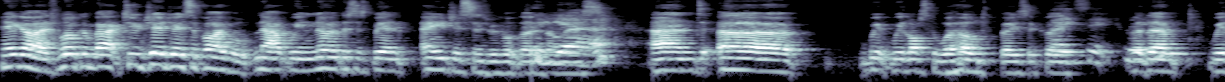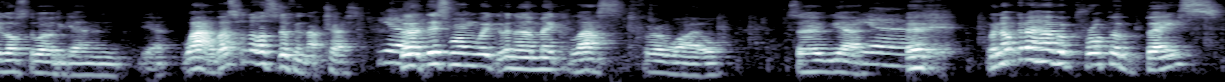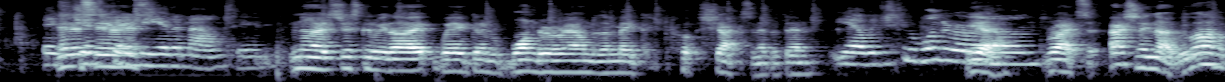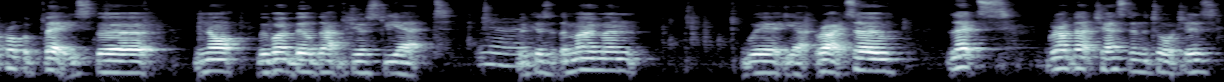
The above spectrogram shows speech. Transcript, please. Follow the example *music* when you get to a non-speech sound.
Hey guys, welcome back to JJ Survival. Now we know this has been ages since we've uploaded on Yeah. this, and uh, we we lost the world basically. Basically. But then we lost the world again, and yeah, wow, that's a lot of stuff in that chest. yeah. But this one we're gonna make last for a while. So yeah, yeah. We're not gonna have a proper base. It's just series- gonna be in a mountain. No, it's just gonna be like we're gonna wander around and then make shacks and everything. Yeah, we're just gonna wander around. Yeah. Right. So actually, no, we will have a proper base, but not. We won't build that just yet No. because at the moment we're yeah. Right. So let's grab that chest and the torches.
